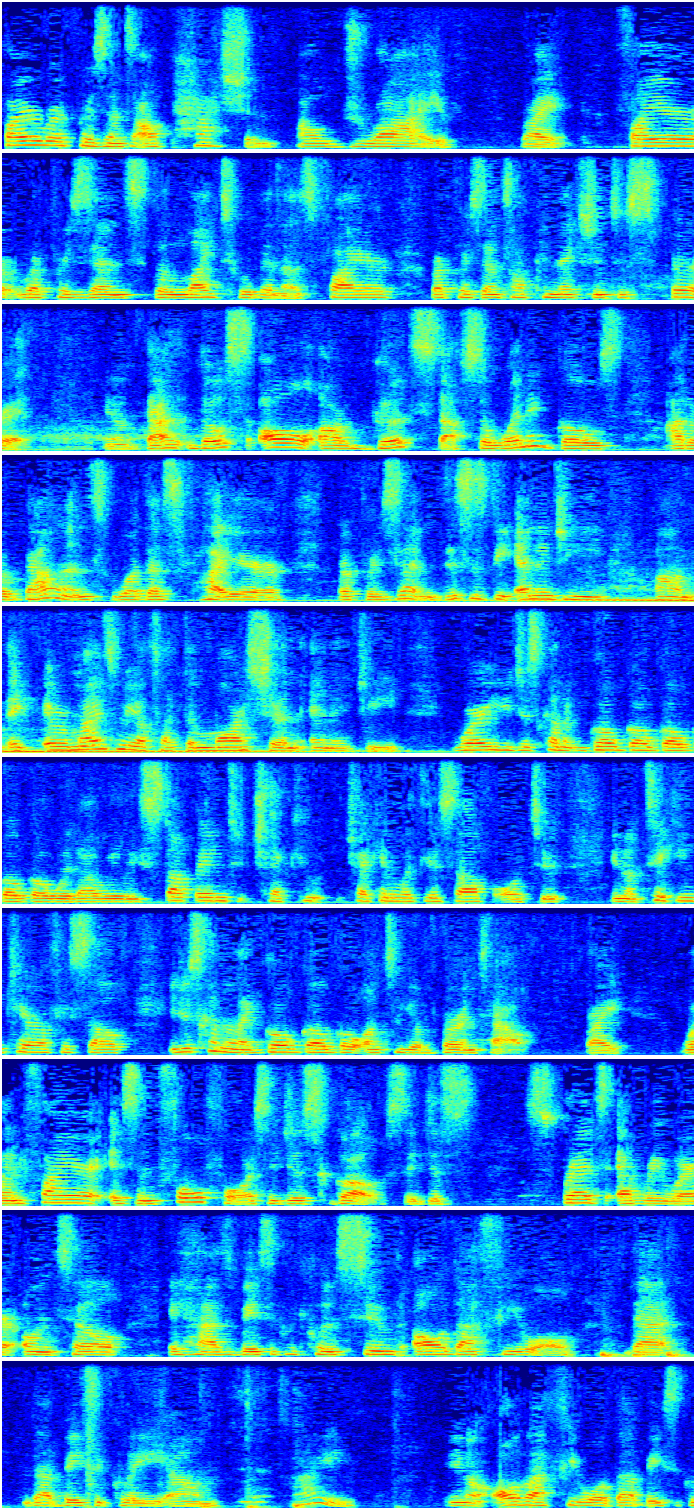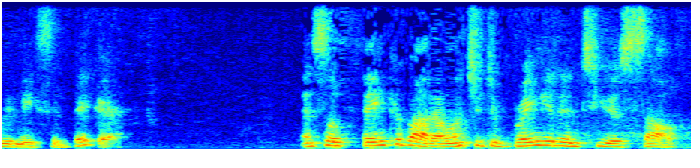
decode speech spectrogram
Fire represents our passion, our drive, right? Fire represents the light within us. Fire represents our connection to spirit. You know, that those all are good stuff. So when it goes out of balance, what does fire represent? This is the energy. Um, it, it reminds me of like the Martian energy, where you just kind of go, go, go, go, go without really stopping to check you check in with yourself or to you know taking care of yourself. You just kind of like go, go, go until you're burnt out, right? When fire is in full force, it just goes. It just spreads everywhere until it has basically consumed all that fuel that that basically um, hi, you know, all that fuel that basically makes it bigger. And so think about it. I want you to bring it into yourself.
